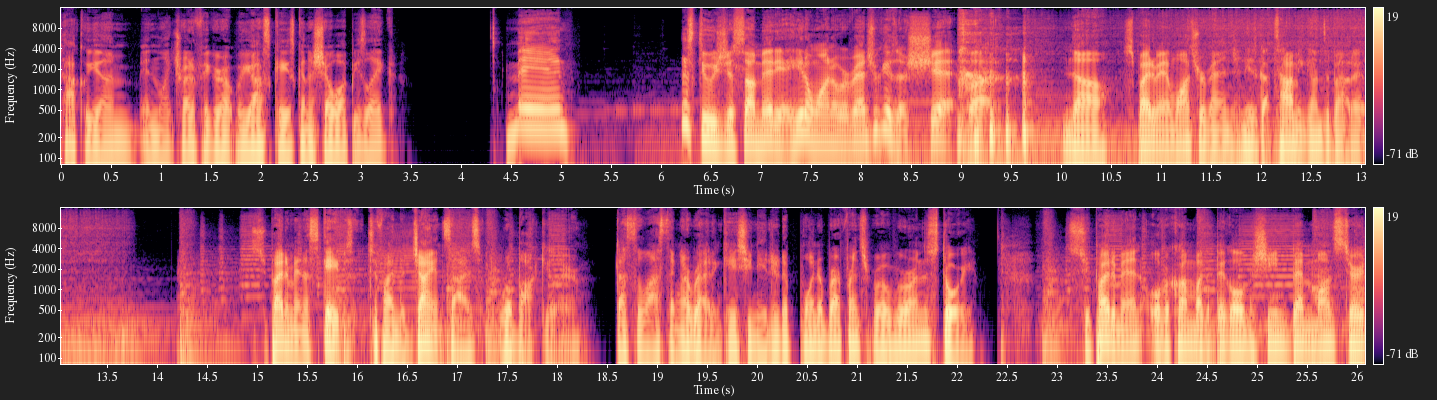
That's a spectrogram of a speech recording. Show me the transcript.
Takuya and, and like try to figure out where Yasuke is going to show up, he's like, "Man, this dude's just some idiot. He don't want no revenge. Who gives a shit?" But no, Spider-Man wants revenge, and he's got Tommy guns about it. Spider-Man escapes to find a giant-sized Robocular. That's the last thing I read, in case you needed a point of reference where we were in the story. Spider-Man, overcome by the big old machine BEM monster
